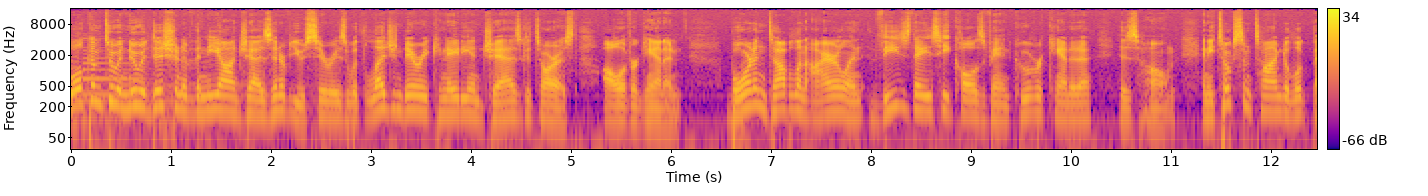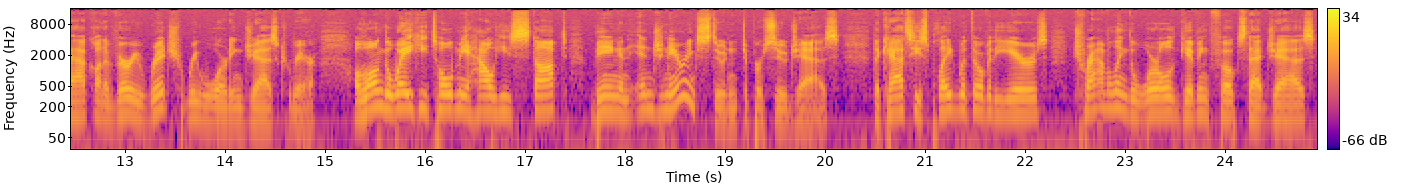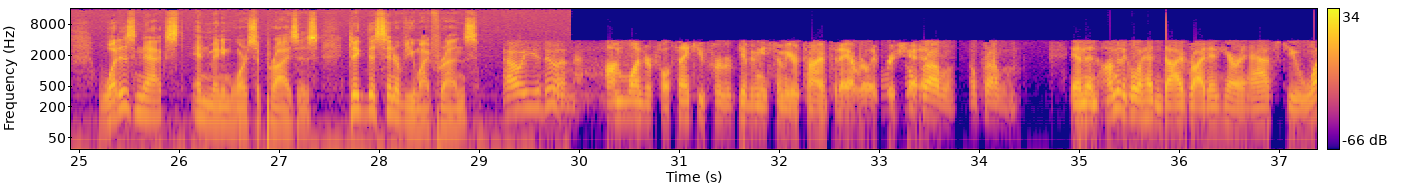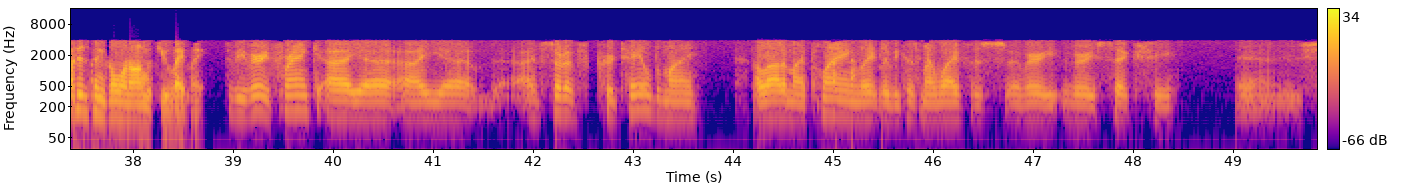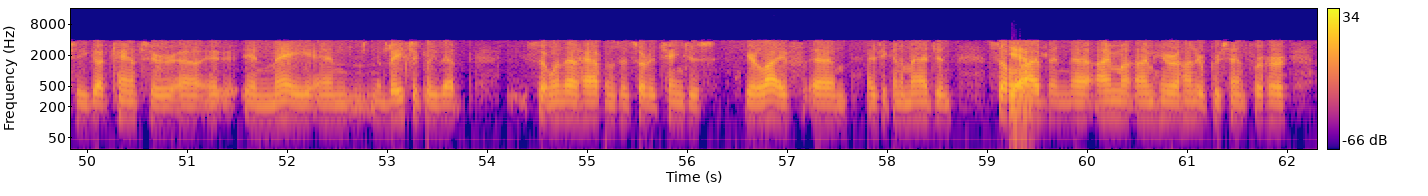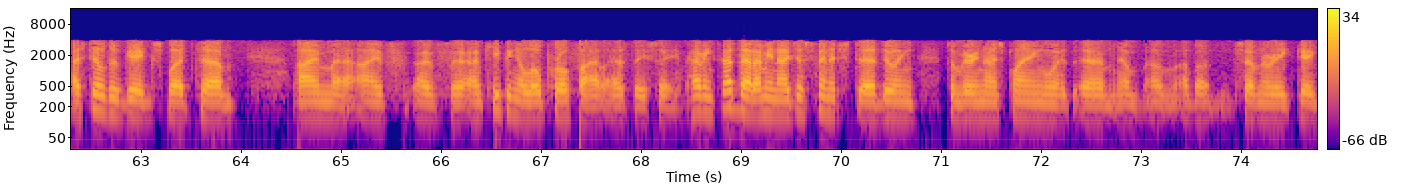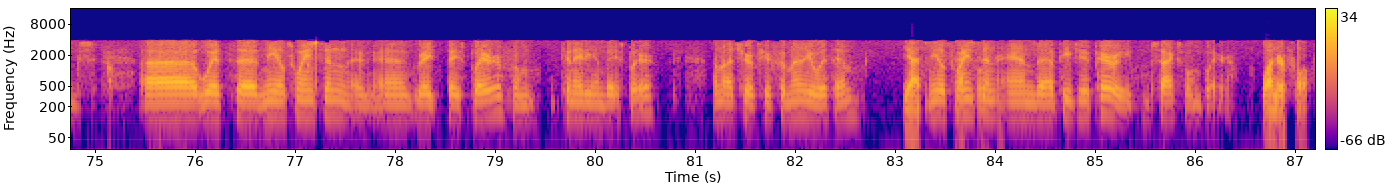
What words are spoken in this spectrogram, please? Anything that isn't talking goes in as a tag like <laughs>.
Welcome to a new edition of the Neon Jazz interview series with legendary Canadian jazz guitarist Oliver Gannon. Born in Dublin, Ireland, these days he calls Vancouver, Canada his home. And he took some time to look back on a very rich, rewarding jazz career. Along the way, he told me how he stopped being an engineering student to pursue jazz, the cats he's played with over the years, traveling the world giving folks that jazz, what is next, and many more surprises. Dig this interview, my friends. How are you doing? I'm wonderful. Thank you for giving me some of your time today. I really appreciate it. No problem. No problem. And then I'm going to go ahead and dive right in here and ask you what has been going on with you lately. To be very frank, I uh, I uh, I've sort of curtailed my a lot of my playing lately because my wife is uh, very very sick. She uh, she got cancer uh, in May, and basically that so when that happens, it sort of changes your life, um, as you can imagine. So yeah. I've been uh, I'm I'm here 100% for her. I still do gigs, but um, I'm uh, I've I've uh, I'm keeping a low profile, as they say. Having said that, I mean I just finished uh, doing some very nice playing with um, uh, about seven or eight gigs uh, with uh, Neil Swainson, a, a great bass player from Canadian bass player. I'm not sure if you're familiar with him. Yes. Neil Swainson absolutely. and uh, PJ Perry, saxophone player. Wonderful.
